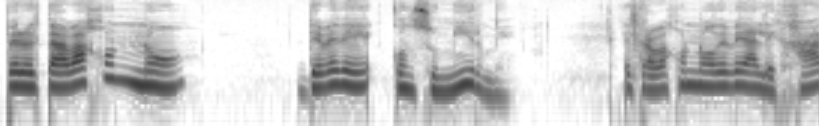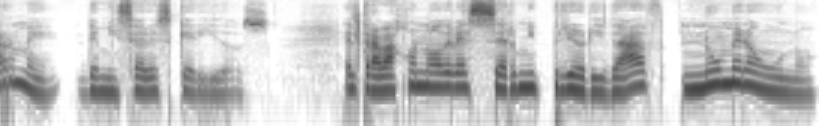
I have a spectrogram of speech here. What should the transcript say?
Pero el trabajo no debe de consumirme. El trabajo no debe alejarme de mis seres queridos. El trabajo no debe ser mi prioridad número uno.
